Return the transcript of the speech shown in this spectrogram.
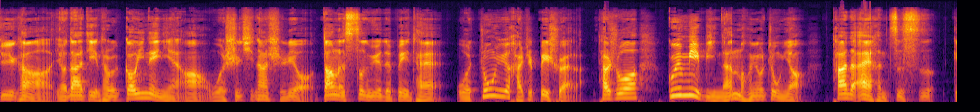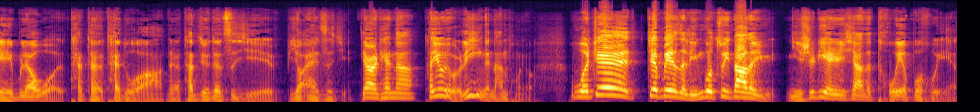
继续看啊，姚大弟他说高一那年啊，我十七他十六，当了四个月的备胎，我终于还是被甩了。他说闺蜜比男朋友重要，她的爱很自私，给不了我太太太多啊，她觉得自己比较爱自己。第二天呢，她又有另一个男朋友，我这这辈子淋过最大的雨，你是烈日下的头也不回呀，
